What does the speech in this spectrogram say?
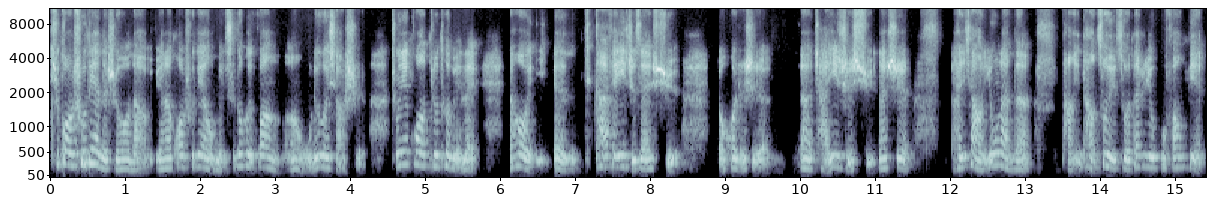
去逛书店的时候呢，原来逛书店我每次都会逛嗯五六个小时，中间逛就特别累，然后嗯咖啡一直在续，或者是呃茶一直续，但是很想慵懒的躺一躺坐一坐，但是又不方便。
